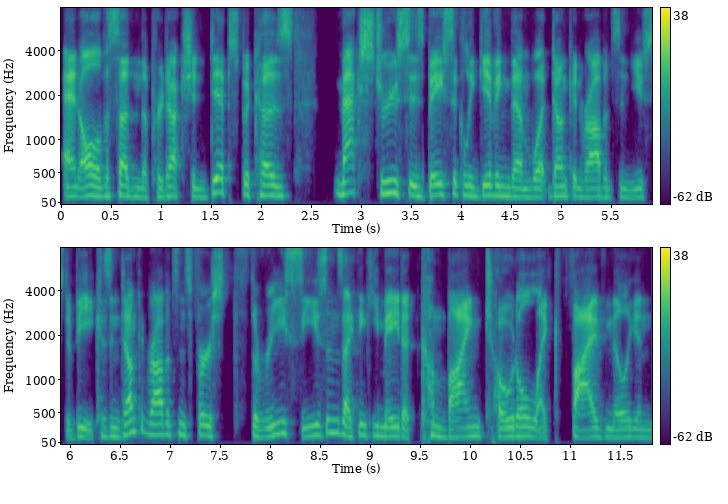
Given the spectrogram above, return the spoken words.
And all of a sudden the production dips because Max Strus is basically giving them what Duncan Robinson used to be. Because in Duncan Robinson's first three seasons, I think he made a combined total like $5 million.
